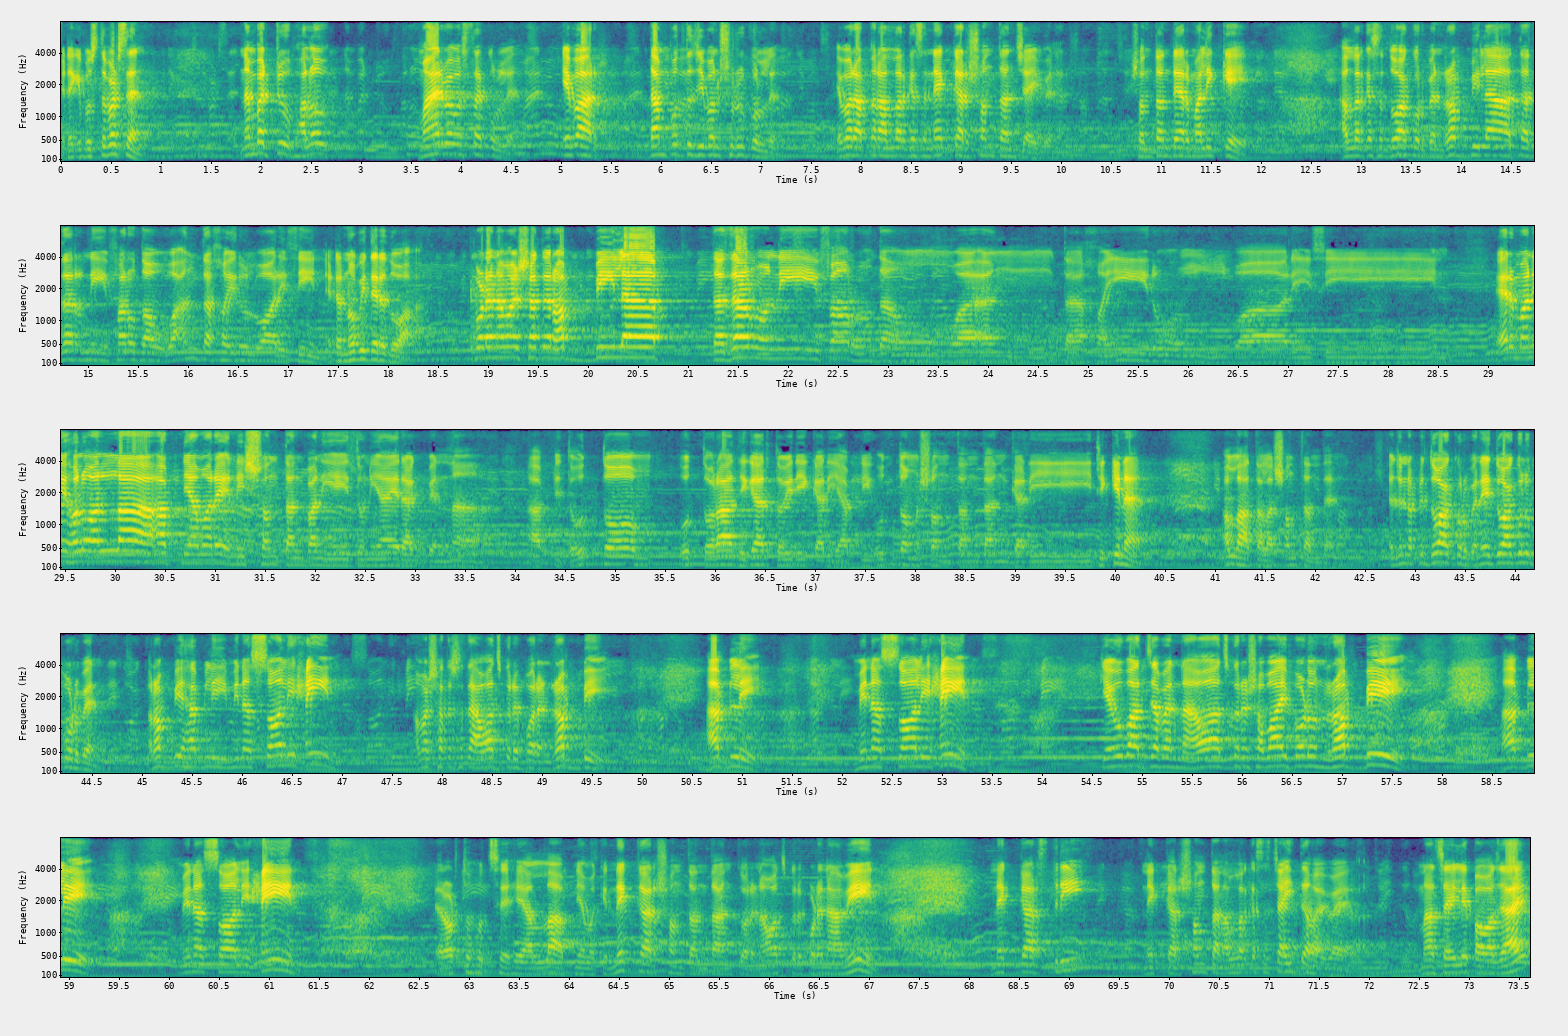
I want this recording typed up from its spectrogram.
এটা কি বুঝতে পারছেন? নাম্বার টু, ভালো মায়ের ব্যবস্থা করলেন। এবার দাম্পত্য জীবন শুরু করলেন। এবার আপনার আল্লাহর কাছে নেককার সন্তান চাইবেন। সন্তান দেয়ার মালিক কে? আল্লাহর কাছে দোয়া করবেন রব্বিলা তাদারনি ফারদাও ওয়া আনতা খায়রুল ওয়ারিসিন। এটা নবীদের দোয়া। পড়েন আমার সাথে রব্বিলা তাদারনি ফারদাও ওয়া আনতা খায়রুল ওয়ারিসিন। এর মানে হলো, আল্লাহ, আপনি আমারে নিঃসন্তান বানিয়ে এই দুনিয়ায় রাখবেন না। আপনি তো উত্তম, উত্তরাধিকার তৈরিকারী, আপনি উত্তম সন্তান দানকারী। ঠিক কিনা? আল্লাহ তালা সন্তান দেন। এজন্য আপনি দোয়া করবেন, এই দোয়াগুলো পড়বেন। রব্বি হাবলি মিনা সলিহীন আমার সাথে সাথে আওয়াজ করে পড়েন, রব্বি হাবলি মিনা সলিহীন। কেউ বাদ যাবেন না, আওয়াজ করে সবাই পড়ুন, রব্বি হাবলি মিনা সলিহীন। এর অর্থ হচ্ছে, হে আল্লাহ, আপনি আমাকে নেককার সন্তান দান করেন। আওয়াজ করে পড়েন, আমিন। নেককার স্ত্রী, নেককার সন্তান আল্লাহর কাছে চাইতে হয় ভাইয়েরা। না চাইলে পাওয়া যায়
